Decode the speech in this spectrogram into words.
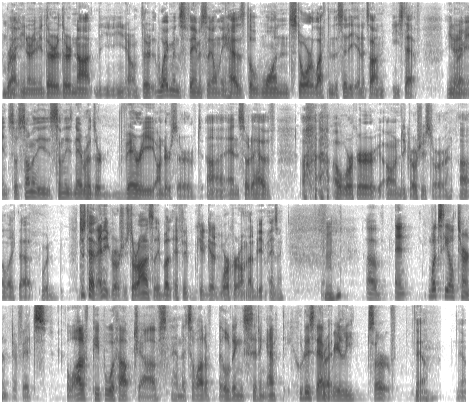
Right. You know what I mean? They're they're not. You know, they're, Wegmans famously only has the one store left in the city, and it's on East Ave. You know what I mean? So some of these some of these neighborhoods are very underserved, uh, and so to have a, a worker-owned grocery store uh, like that would just have any grocery store, honestly. But if it could get worker-owned, that'd be amazing. Uh, and what's the alternative? It's a lot of people without jobs, and it's a lot of buildings sitting empty. Who does that Right. really serve? Yeah, yeah.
